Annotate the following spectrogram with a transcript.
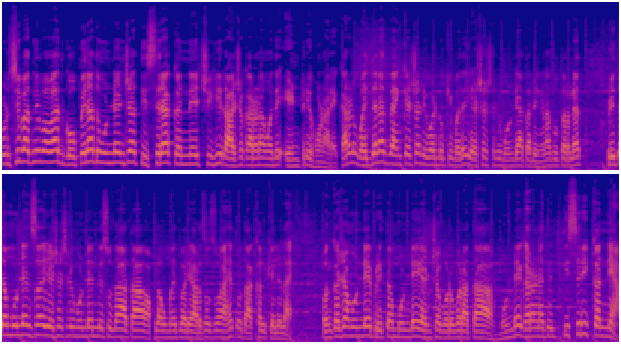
पुढची बातमी बघूयात गोपीनाथ मुंडेंच्या तिसऱ्या कन्येचीही राजकारणामध्ये एंट्री होणार आहे. कारण वैद्यनाथ बँकेच्या निवडणुकीमध्ये यशस्वी मुंडे आता रिंगणात उतरल्यात. प्रीतम मुंडेंसह यशस्वी मुंडेंनी सुद्धा आता आपला उमेदवारी अर्ज जो आहे तो दाखल केलेला आहे. पंकजा मुंडे प्रीतम मुंडे यांच्याबरोबर आता मुंडे घराण्यातील तिसरी कन्या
